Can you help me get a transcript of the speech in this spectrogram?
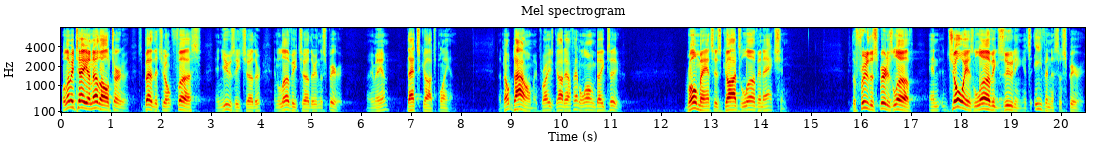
Well, let me tell you another alternative. It's better that you don't fuss and use each other and love each other in the Spirit. Amen? That's God's plan. Now, don't die on me. Praise God. I've had a long day too. Romance is God's love in action. The fruit of the Spirit is love, and joy is love exuding, it's evenness of spirit.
